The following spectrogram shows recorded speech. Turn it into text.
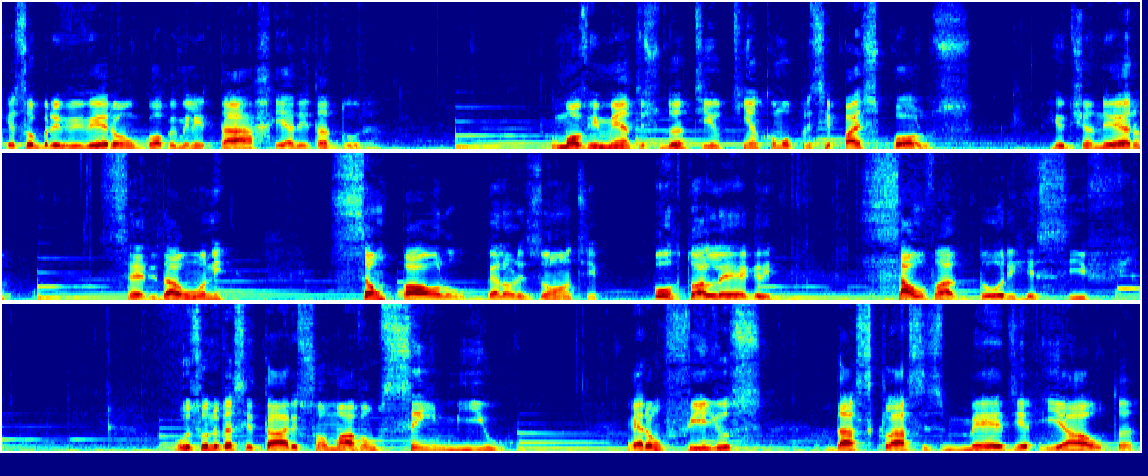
que sobreviveram ao golpe militar e à ditadura. O movimento estudantil tinha como principais polos Rio de Janeiro, sede da UNE, São Paulo, Belo Horizonte, Porto Alegre, Salvador e Recife. Os universitários somavam 100 mil. Eram filhos das classes média e alta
